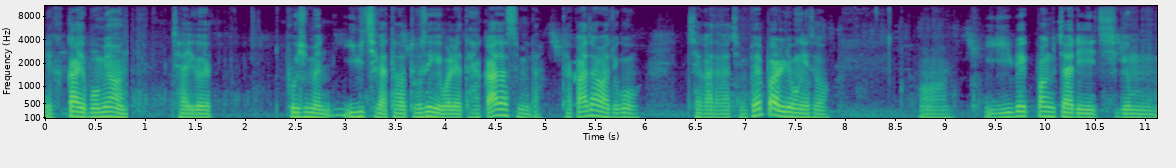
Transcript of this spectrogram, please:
이 가까이 보면 자 이거 보시면 이 위치가 다 도색이 원래 다 까졌습니다. 다 까져가지고 제가 다 지금 빼빠를 이용해서 어 200방짜리 지금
